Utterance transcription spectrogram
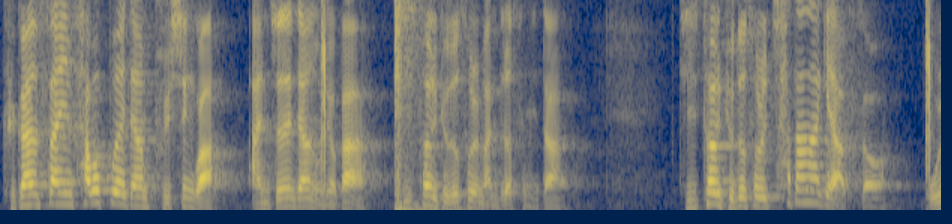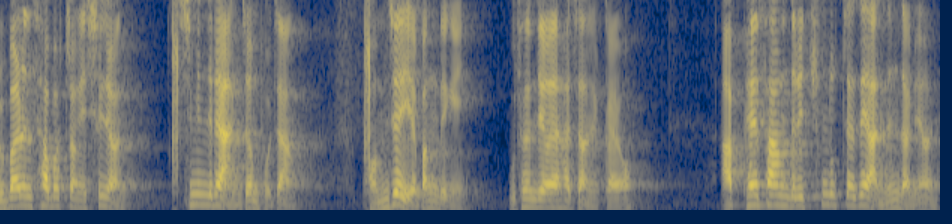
그간 쌓인 사법부에 대한 불신과 안전에 대한 우려가 디지털 교도소를 만들었습니다. 디지털 교도소를 차단하기에 앞서 올바른 사법정의 실현, 시민들의 안전 보장, 범죄 예방 등이 우선되어야 하지 않을까요? 앞의 사항들이 충족되지 않는다면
